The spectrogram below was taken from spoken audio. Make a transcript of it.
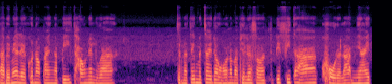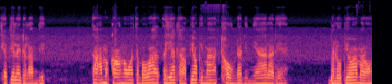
ဒါပေမဲ့လည်းခုနောက်ပိုင်းငပီးထောင်းတဲ့လူကကျွန်တော်တိတ်မကြိုက်တော့ဘောနော်ဘာဖြစ်လဲဆိုတော့ပစ္စည်းတအားခိုးတယ်လားအများကြီးထည့်ပြလိုက်တယ်လားမသိတအားမကောင်းတော့တဘဝအရတာပျောက်ပြီးမှထုံတတ်တယ်များလာတယ်ဘယ်လိုပြောရမှာတော့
